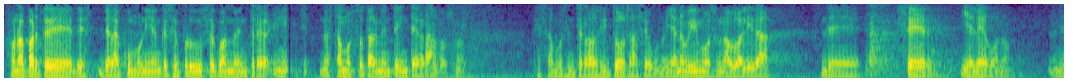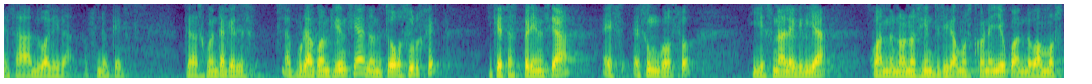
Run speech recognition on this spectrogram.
forma parte de, la comunión que se produce cuando no estamos totalmente integrados. ¿no? Estamos integrados y todos hace uno. Ya no vivimos una dualidad de ser y el ego, ¿no? en esa dualidad, sino que te das cuenta que eres la pura conciencia donde todo surge y que esa experiencia es, es un gozo y es una alegría cuando no nos identificamos con ello, cuando vamos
